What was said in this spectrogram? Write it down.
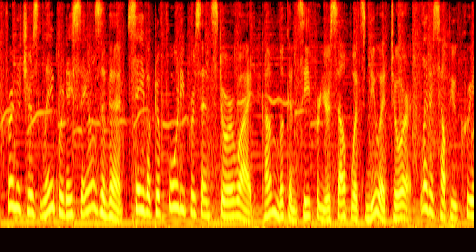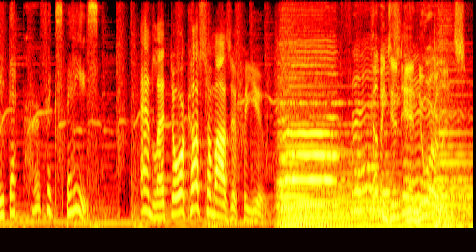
Furniture's Labor Day sales event. Save up to 40% storewide. Come look and see for yourself what's new at Doerr. Let us help you create that perfect space. And let Doerr customize it for you. Covington and New Orleans.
